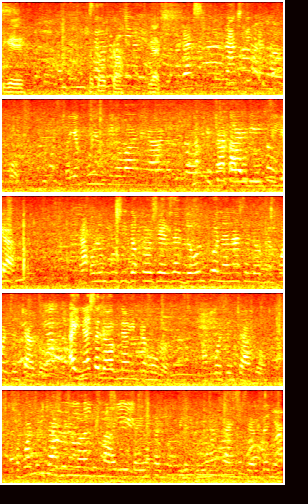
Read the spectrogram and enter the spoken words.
Sige, shout out ka. Yes. Trans translate na po. So yan po yung ginawa niya. Nag-picture tayo dito. Iya. Nakulong po si Dr. Sersa doon po na nasa loob ng Fort Santiago. Ay, nasa loob ng Intramuros, ang Fort Santiago. Sa Fort Santiago naman din makikita yung kanyang pinagulungan niya, yung selda niya.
